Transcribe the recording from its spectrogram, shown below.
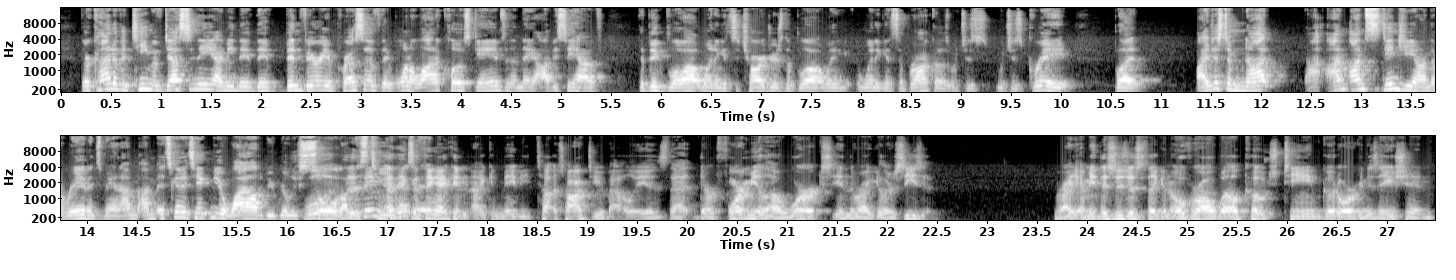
they're kind of a team of destiny. I mean, they've, they've been very impressive. They've won a lot of close games, and then they obviously have the big blowout win against the Chargers, the blowout win, win against the Broncos, which is which is great. But I just am not. I, I'm I'm stingy on the Ravens, man. I'm, I'm it's going to take me a while to be really sold on this thing, team. I think the a- thing I can I can maybe t- talk to you about Lee is that their formula works in the regular season, right? I mean, this is just like an overall well coached team, good organization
